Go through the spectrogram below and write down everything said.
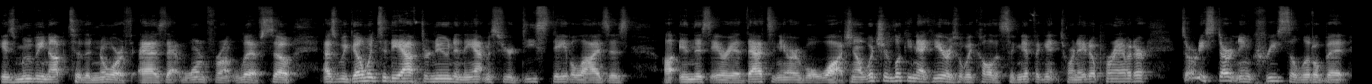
is moving up to the north as that warm front lifts. So as we go into the afternoon and the atmosphere destabilizes uh, in this area, that's an area we'll watch. Now, what you're looking at here is what we call the significant tornado parameter. It's already starting to increase a little bit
